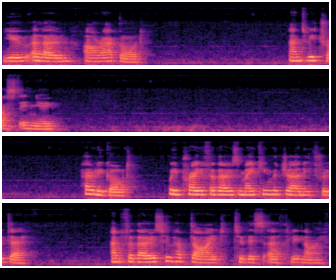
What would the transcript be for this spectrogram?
You alone are our God, and we trust in you. Holy God, we pray for those making the journey through death, and for those who have died to this earthly life.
